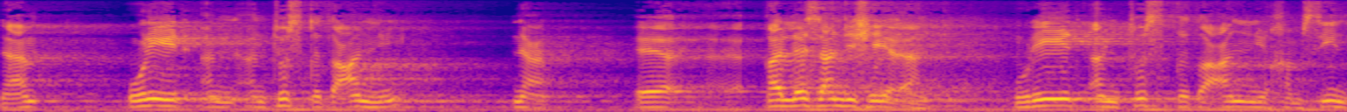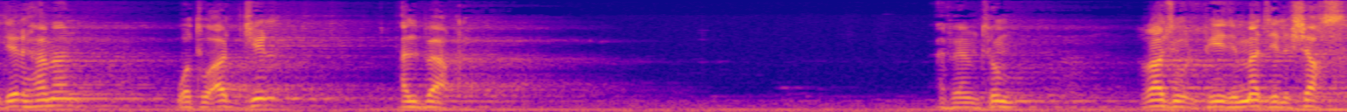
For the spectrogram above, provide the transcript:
نعم. أريد أن أن تسقط عني. نعم. آه، قال ليس عندي شيء الآن. أريد أن تسقط عني خمسين درهما وتؤجل الباقي. أفهمتم؟ رجل في ذمته لشخص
